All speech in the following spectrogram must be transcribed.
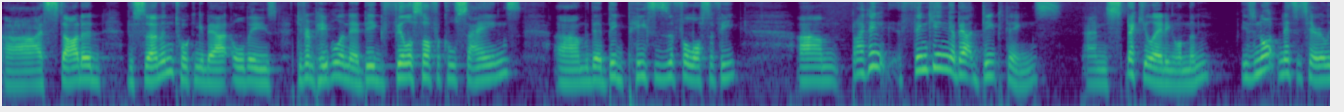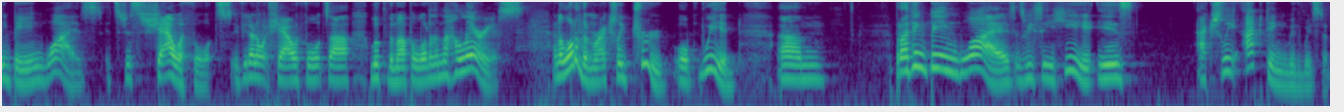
Uh, I started the sermon talking about all these different people and their big philosophical sayings, um, with their big pieces of philosophy. Um, but I think thinking about deep things and speculating on them is not necessarily being wise. It's just shower thoughts. If you don't know what shower thoughts are, look them up. A lot of them are hilarious. And a lot of them are actually true or weird. Um, but I think being wise, as we see here, is actually acting with wisdom.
